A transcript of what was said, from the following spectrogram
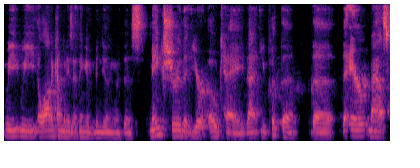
we we a lot of companies I think have been dealing with this. Make sure that you're okay. That you put the the the air mask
